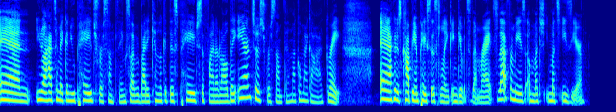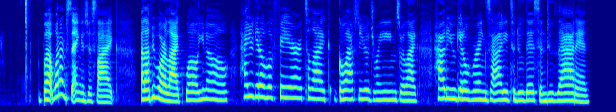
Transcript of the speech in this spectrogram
And you know, I had to make a new page for something so everybody can look at this page to find out all the answers for something. I'm like, oh my God, great. And I could just copy and paste this link and give it to them, right? So that for me is a much, much easier. But what I'm saying is just like a lot of people are like, well, you know, how do you get over fear to like go after your dreams or like how do you get over anxiety to do this and do that and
